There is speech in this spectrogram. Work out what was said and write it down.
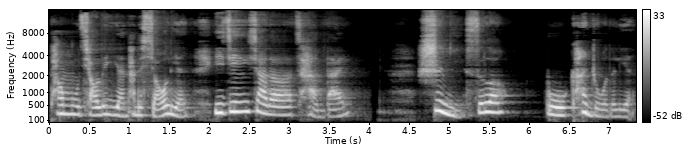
汤姆瞧了一眼她的小脸，已经吓得惨白。是你撕了？不看着我的脸。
